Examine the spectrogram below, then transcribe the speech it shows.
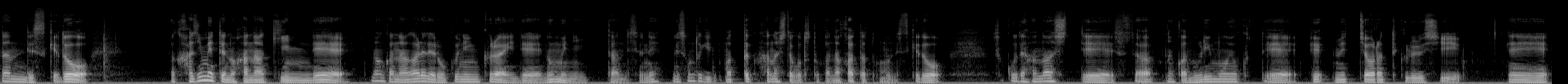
なんですけど初めての花金でなんか流れで6人くらいで飲みに行ったんですよね。でその時全く話したこととかなかったと思うんですけどそこで話してそしたらなんかノリも良くてえめっちゃ笑ってくれるしで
